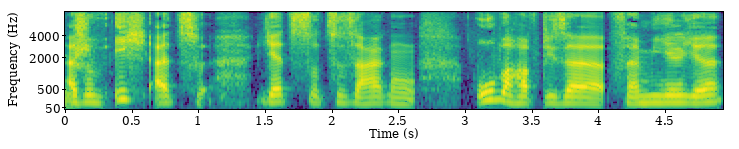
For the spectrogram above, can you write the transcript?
Also ich als jetzt sozusagen Oberhaupt dieser Familie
